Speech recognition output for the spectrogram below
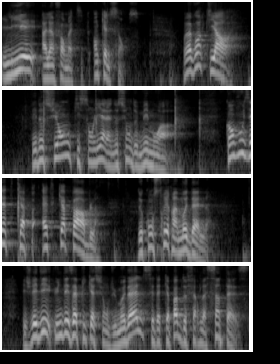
liés à l'informatique. En quel sens? On va voir qu'il y a des notions qui sont liées à la notion de mémoire. Quand vous êtes, capable de construire un modèle, et je l'ai dit, une des applications du modèle, c'est d'être capable de faire de la synthèse.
